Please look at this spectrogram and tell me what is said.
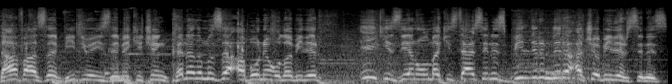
Daha fazla video izlemek için kanalımıza abone olabilir. İlk izleyen olmak isterseniz bildirimleri açabilirsiniz.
